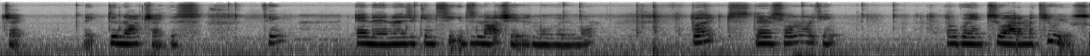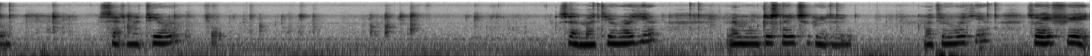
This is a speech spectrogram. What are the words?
check, like do not check this thing. and then as you can see it's not shaded move anymore. But there's one more thing. I'm going to add a material so set material. Set material right here. And I'm just going to create a material right here. So if you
